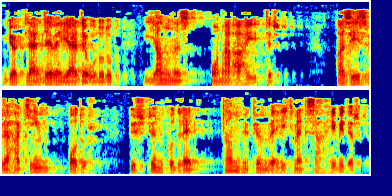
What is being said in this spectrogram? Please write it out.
Göklerde ve yerde ululuk yalnız O'na aittir. Aziz ve Hakim O'dur. Üstün kudret, tam hüküm ve hikmet sahibidir.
